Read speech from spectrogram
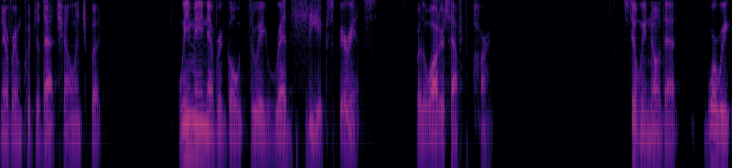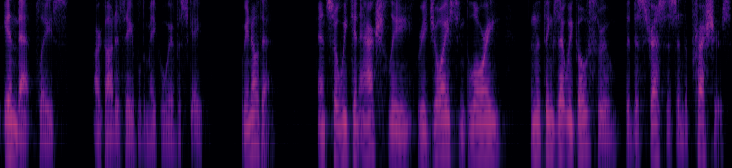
never am put to that challenge, but we may never go through a Red Sea experience where the waters have to part. Still, we know that were we in that place, our God is able to make a way of escape. We know that. And so we can actually rejoice and glory in the things that we go through, the distresses and the pressures.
